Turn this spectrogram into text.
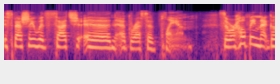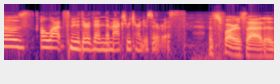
especially with such an aggressive plan. So we're hoping that goes a lot smoother than the max return to service. As far as that, uh,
